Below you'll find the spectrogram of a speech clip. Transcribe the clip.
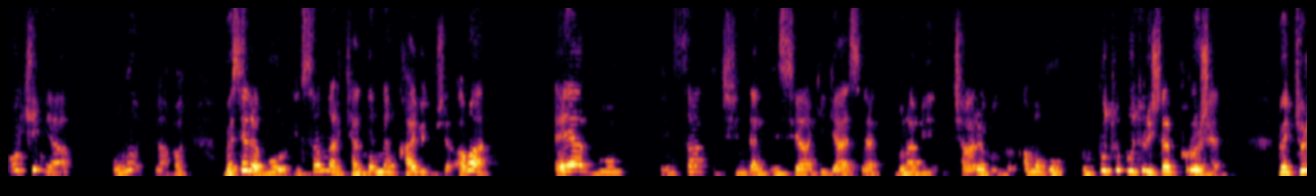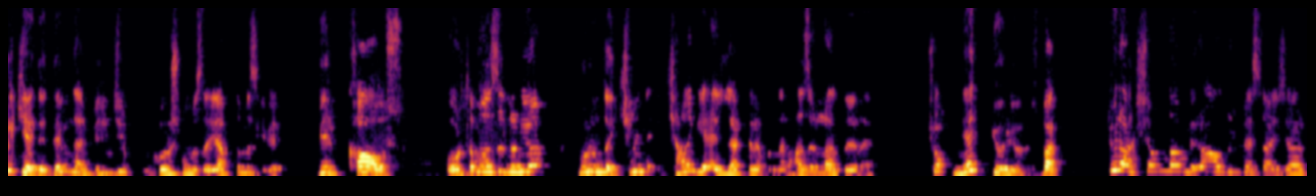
O kim ya? Onu ya bak mesele bu. İnsanlar kendilerinden kaybetmişler. Ama eğer bu insan içinden insiyaki gelse buna bir çare bulunur. Ama bu bu, bu, bu tür işler proje. Ve Türkiye'de deminden birinci konuşmamızda yaptığımız gibi bir kaos ortamı hazırlanıyor. Bunun da kimin hangi eller tarafından hazırlandığını çok net görüyoruz. Bak dün akşamdan beri aldığım mesajlar,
